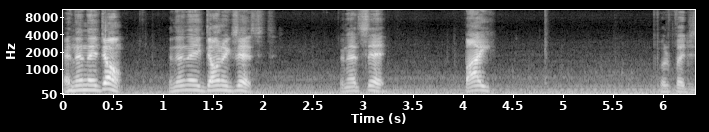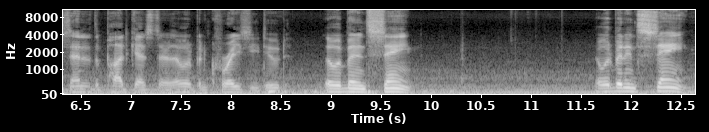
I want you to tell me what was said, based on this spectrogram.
and then they don't. And then they don't exist. And that's it. Bye. What if I just ended the podcast there? That would have been crazy, dude. That would have been insane. That would have been insane.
